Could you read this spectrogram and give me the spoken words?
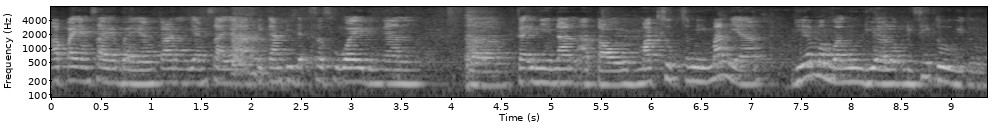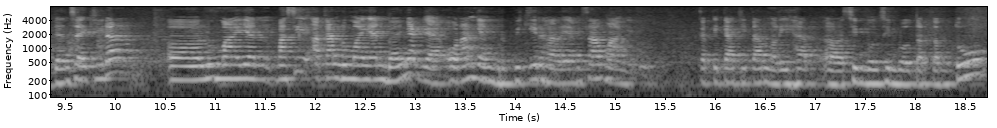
apa yang saya bayangkan, yang saya artikan tidak sesuai dengan eh, keinginan atau maksud senimannya, dia membangun dialog di situ gitu. Dan saya kira eh, lumayan pasti akan lumayan banyak ya orang yang berpikir hal yang sama gitu. ketika kita melihat simbol-simbol tertentu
